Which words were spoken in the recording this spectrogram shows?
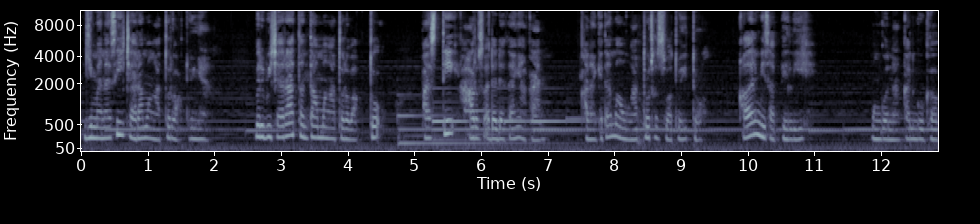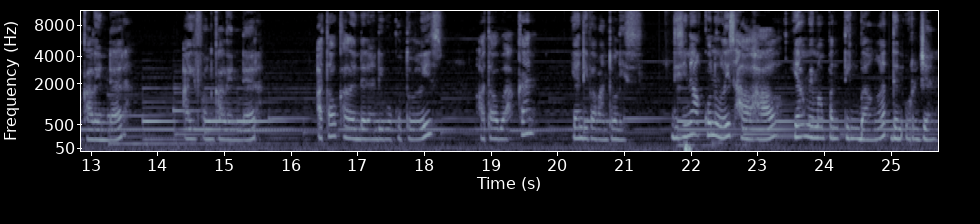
gimana sih cara mengatur waktunya? Berbicara tentang mengatur waktu, pasti harus ada datanya kan? Karena kita mau ngatur sesuatu itu. Kalian bisa pilih menggunakan Google Calendar, iPhone Calendar, atau kalender yang di buku tulis, atau bahkan yang di papan tulis. Di sini aku nulis hal-hal yang memang penting banget dan urgent.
